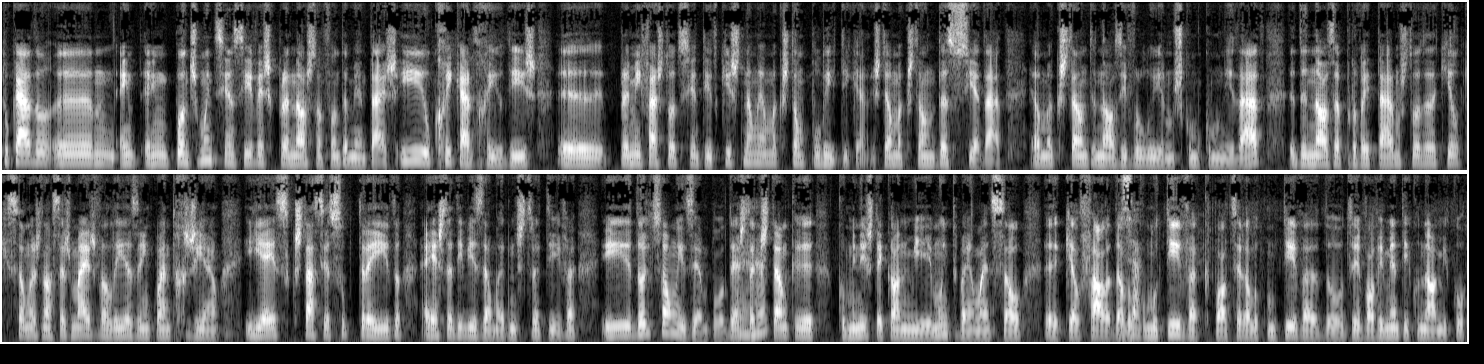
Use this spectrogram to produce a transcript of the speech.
tocado uh, em, em, pontos muito sensíveis que para nós são fundamentais. E o que o Ricardo Rio diz, para mim faz todo sentido, que isto não é uma questão política, isto é uma questão da sociedade. É uma questão de nós evoluirmos como comunidade, de nós aproveitarmos todo aquilo que são as nossas mais-valias enquanto região. E é isso que está a ser subtraído a esta divisão administrativa. E dou-lhe só um exemplo desta uhum. questão que, que, o Ministro da Economia muito bem lançou, uh, que ele fala da Exato. locomotiva, que pode ser a locomotiva do desenvolvimento económico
